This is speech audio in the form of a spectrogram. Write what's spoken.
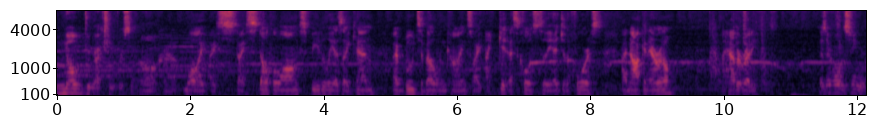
No direction per se. Oh crap! Well, I I stealth along speedily as I can. I have boots of elven kind, so I, I get as close to the edge of the forest. I knock an arrow. I have it ready. Has everyone seen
